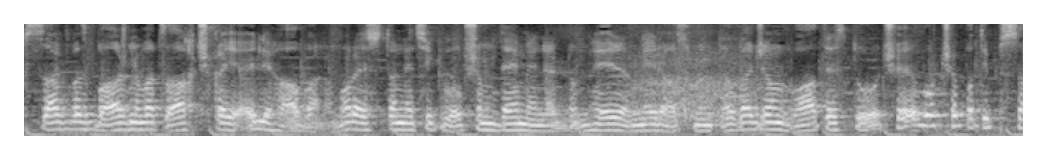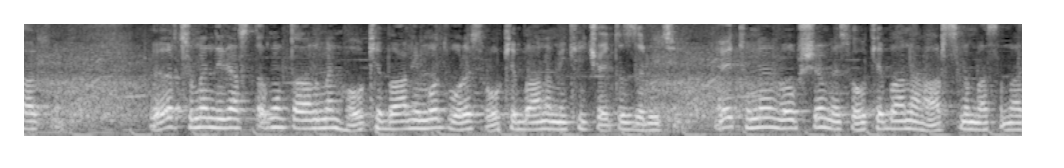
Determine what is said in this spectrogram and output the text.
պսակված բաժնված աղջկա է էլի հավանում։ Արա այս տնեցիկ в общем դեմ են ելնում, հերը մեր ասում են, տղա ջան, վատ ես դու, չէ, ոչ չէ պետք է պսակվի։ Վերջում են իրաց տղուն տանում են հոկեբանի մոտ, որ այս հոկեբանը մի քիչ հետը զրուցի։ Հետում են в общем այս հոկեբանը հարցնում ասում է,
